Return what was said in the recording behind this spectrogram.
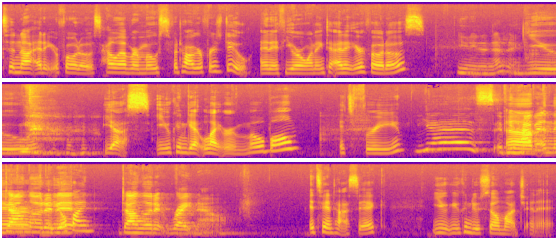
to not edit your photos. However, most photographers do. And if you are wanting to edit your photos, You need an editing. you yes, you can get Lightroom Mobile. It's free. Yes. If you Um, haven't downloaded you'll it, find- download it right now. It's fantastic. You you can do so much in it.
